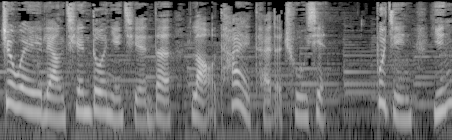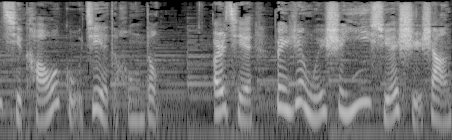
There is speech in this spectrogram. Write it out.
这位两千多年前的老太太的出现，不仅引起考古界的轰动。而且被认为是医学史上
